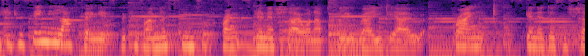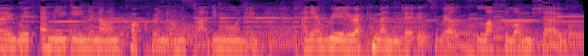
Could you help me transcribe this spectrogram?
If you can see me laughing, it's because I'm listening to the Frank Skinner show on Absolute Radio. Frank Skinner does a show with Emily Dean and Alun Cochrane on a Saturday morning, and I really recommend it. It's a real laugh along show.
